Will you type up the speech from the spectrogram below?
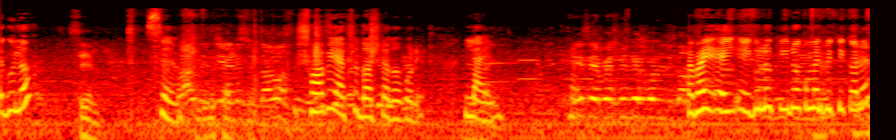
এগুলো? সেম সবই একশো দশ টাকা করে লাইন ভাই এই এইগুলো কি রকমের বিক্রি করেন?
